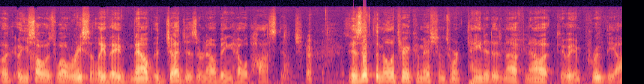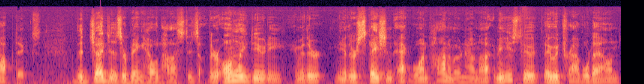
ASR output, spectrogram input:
to? Oh, You saw as well recently, they've now, the judges are now being held hostage. As if the military commissions weren't tainted enough, now it- to improve the optics, the judges are being held hostage. Their only duty, I mean, they're, you know, they're stationed at Guantanamo now, not, I mean, used to, they would travel down,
